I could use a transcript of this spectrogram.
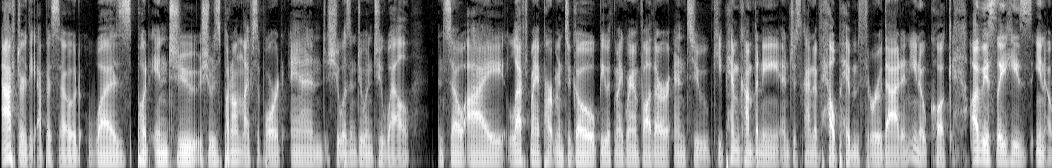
after the episode was put into she was put on life support and she wasn't doing too well. And so i left my apartment to go be with my grandfather and to keep him company and just kind of help him through that and you know cook. Obviously he's you know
